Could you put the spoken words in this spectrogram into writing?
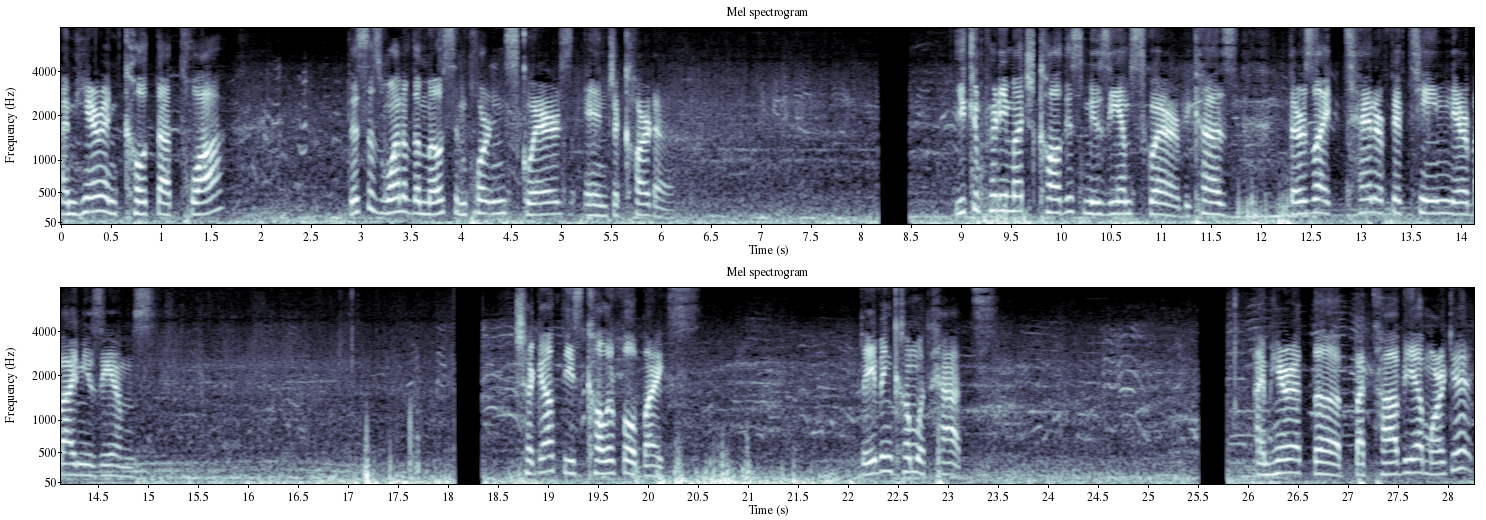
I'm here in Kota Tua. This is one of the most important squares in Jakarta. You can pretty much call this museum square because there's like 10 or 15 nearby museums. Check out these colorful bikes. They even come with hats. I'm here at the Batavia market.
